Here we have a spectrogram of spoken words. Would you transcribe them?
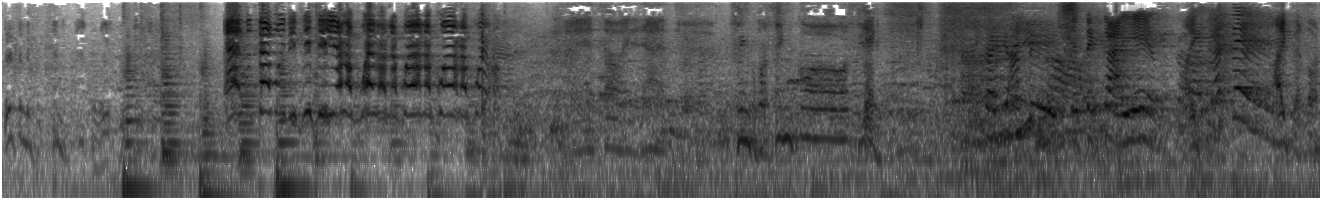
préstame. Esto está muy difícil, yo no puedo, no puedo, no puedo, no puedo. Eso era 5 por 5, 100. Cállate, que te caer. Ay, ay, perdón.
